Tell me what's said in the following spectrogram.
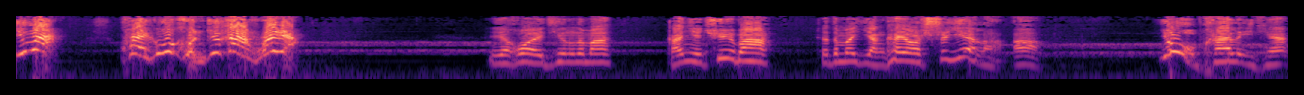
一万，快给我滚去干活去！这伙一听他妈，赶紧去吧，这他妈眼看要失业了啊！又拍了一天，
